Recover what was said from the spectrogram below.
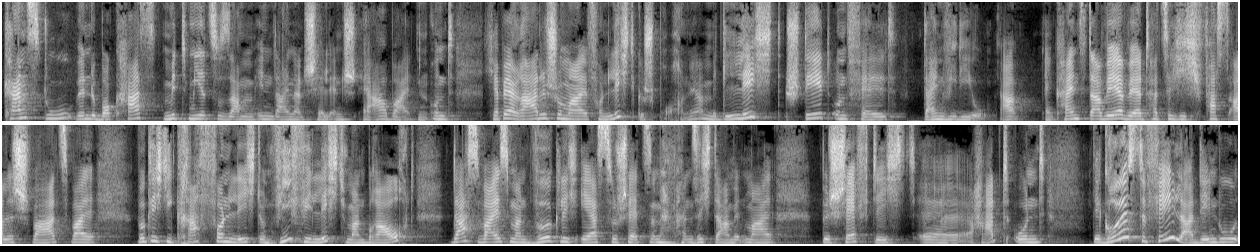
kannst du, wenn du Bock hast, mit mir zusammen in deiner Challenge erarbeiten. Und ich habe ja gerade schon mal von Licht gesprochen. Ja? Mit Licht steht und fällt dein Video. Ja, wenn keins da wäre, wäre tatsächlich fast alles schwarz, weil wirklich die Kraft von Licht und wie viel Licht man braucht, das weiß man wirklich erst zu schätzen, wenn man sich damit mal beschäftigt äh, hat. Und der größte Fehler, den du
